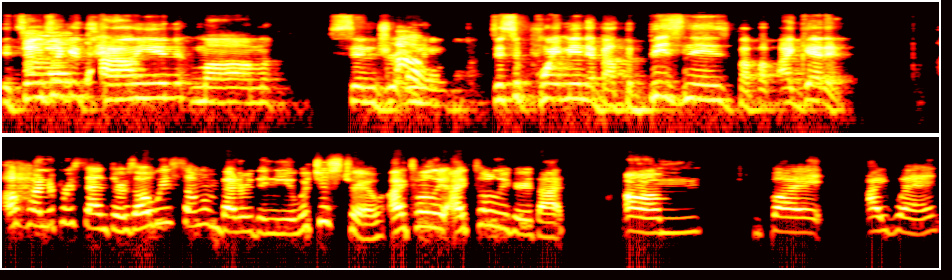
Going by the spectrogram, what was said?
It sounds and, like um, Italian um, mom syndrome, oh, you know, disappointment about the business, but, but I get it. A hundred percent. There's always someone better than you, which is true. I totally, I totally agree with that. Um, but I went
